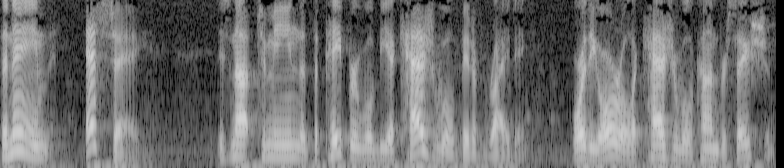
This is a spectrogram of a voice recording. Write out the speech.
The name essay is not to mean that the paper will be a casual bit of writing or the oral a casual conversation,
